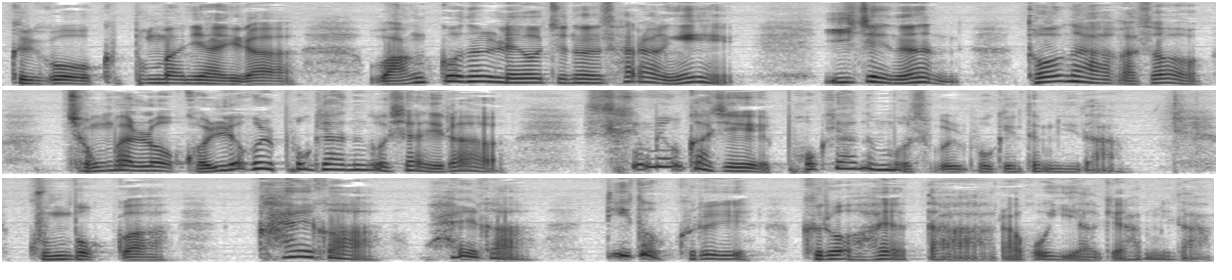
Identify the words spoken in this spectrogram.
그리고 그뿐만이 아니라 왕권을 내어주는 사랑이 이제는 더 나아가서 정말로 권력을 포기하는 것이 아니라 생명까지 포기하는 모습을 보게 됩니다. 군복과 칼과 활과 띠도 그러, 그러하였다라고 이야기합니다.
